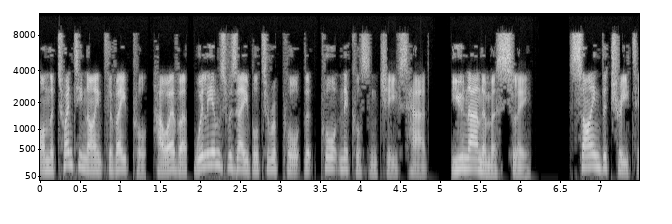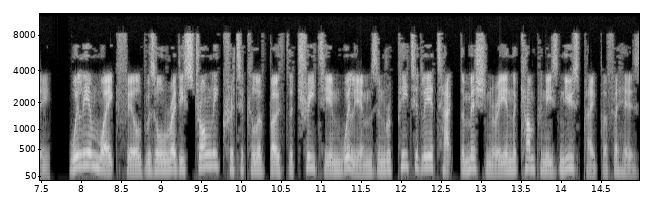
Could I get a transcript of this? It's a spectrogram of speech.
On 29 April, however, Williams was able to report that Port Nicholson chiefs had unanimously signed the treaty. William Wakefield was already strongly critical of both the treaty and Williams and repeatedly attacked the missionary in the company's newspaper for his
